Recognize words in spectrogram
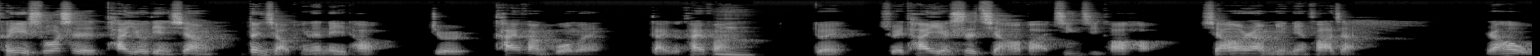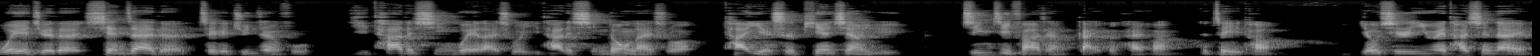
可以说是它有点像邓小平的那一套，就是开放国门、改革开放。对，所以他也是想要把经济搞好，想要让缅甸发展。然后我也觉得现在的这个军政府。以他的行为来说，以他的行动来说，他也是偏向于经济发展、改革开放的这一套。尤其是因为他现在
